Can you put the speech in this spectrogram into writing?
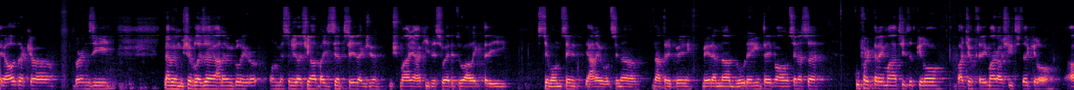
jo, tak uh, Burnsy, nevím, už je v leze, já nevím kolik, on myslím, že začínal 2003, takže už má nějaký ty svoje rituály, který prostě on si, já nevím, on si na, na tripy, my jdeme na dvoudenní trip a on si nese kufr, který má 30 kg, baťoch, který má další 30 kg a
